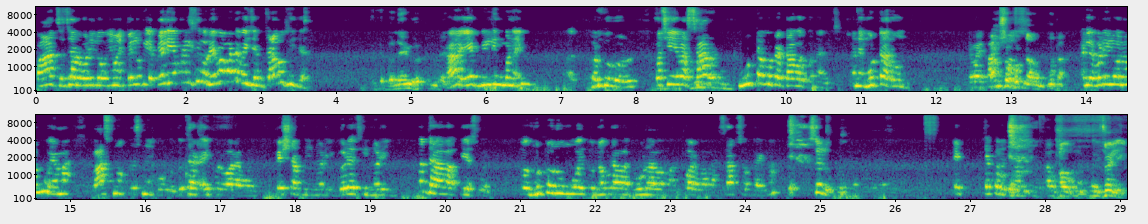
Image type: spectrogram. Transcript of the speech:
પાંચ હજાર વડીલો એમાં પેલું બી પેલી એપ્રિલથી રહેવા માટે વહી જાય ચાલુ થઈ જાય. બનાવ્યું હતું હા એક બિલ્ડિંગ બનાવી. અડધું રોડ પછી એવા સાત મોટા મોટા ટાવર બનાવી છે. અને મોટા રૂમ કહેવાય પાંચસો પાંચસો ફૂટના મોટા. એટલે વડીલો હું એમાં વાસનો પ્રશ્ન બહુ બધા. ડાયપર વાળા હોય પેશાબની નળી ગળેથી નળી બધા આવા કેસ હોય. તો મોટો રૂમ હોય તો નવડાવા ધોવડાવવામાં ઉપાડવામાં સાફ સફાઈમાં સહેલું એક ચક્કર. જોઈ લઈએ.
